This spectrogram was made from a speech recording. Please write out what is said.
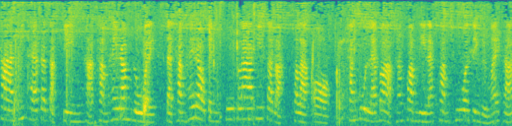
ทานที่แท้กระจักจริง หาทำให้ร่ำรวย แต่ทำให้เราเป็นผู้กล้าที่สละสละออก ทั้งบุญและบาปทั้งความดีและความชั่วจริงหรือไม่ครับ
